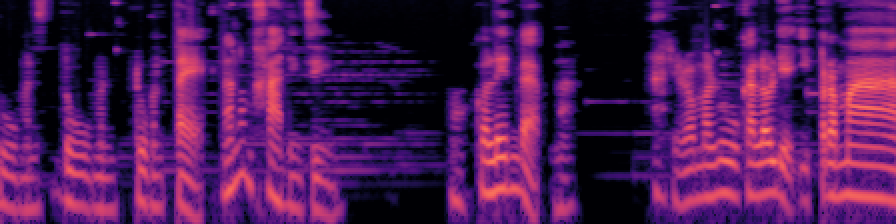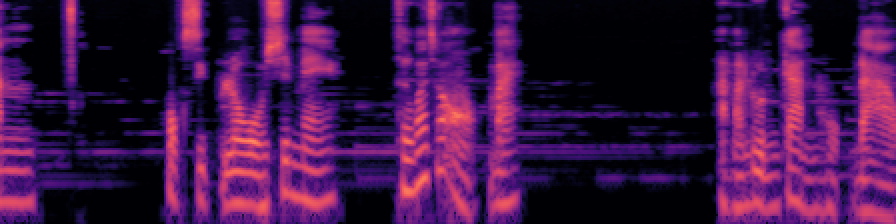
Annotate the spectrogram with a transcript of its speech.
ดูมันดูมันดูมันแตกน่ารำคาญจริงๆอ๋อก็เล่นแบบนะอะเดี๋ยวเรามาดูกันเราเหลืออีกประมาณหกสิบโลใช่ไหม เธอว่าจะออกไหมอะมาลุ้นกันหกดาว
